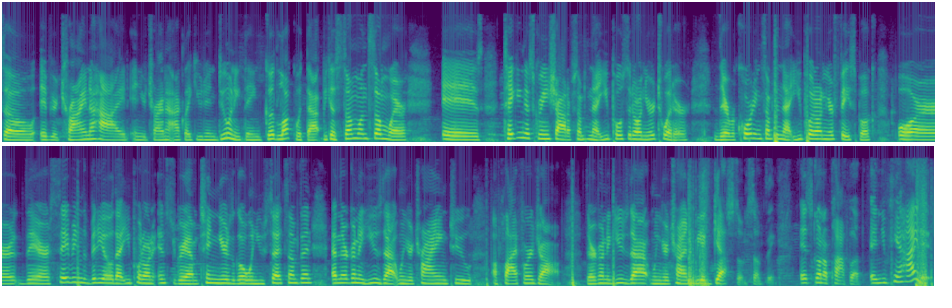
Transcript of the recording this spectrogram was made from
So if you're trying to hide and you're trying to act like you didn't do anything, good luck with that because someone somewhere is taking a screenshot of something that you posted on your Twitter, they're recording something that you put on your Facebook, or they're saving the video that you put on Instagram 10 years ago when you said something, and they're going to use that when you're trying to apply for a job. They're going to use that when you're trying to be a guest on something. It's going to pop up, and you can't hide it.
